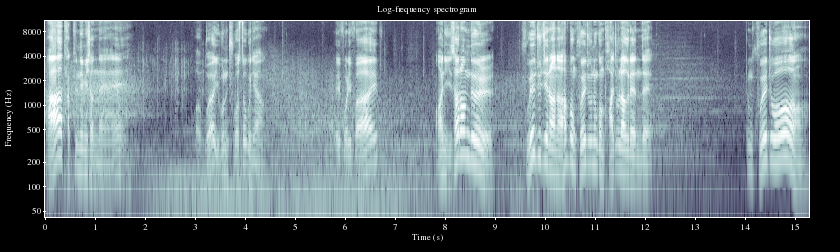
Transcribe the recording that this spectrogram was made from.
아, 닥표님이셨네. 어, 뭐야, 이분은 죽었어, 그냥. A45? 아니, 이 사람들 구해주질 않아. 한 번 구해주는 건 봐줄라 그랬는데. 좀 구해줘.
